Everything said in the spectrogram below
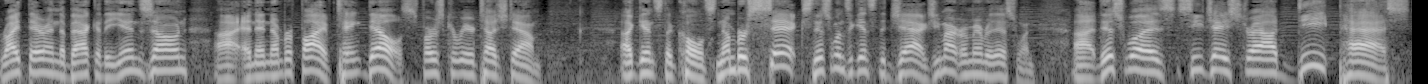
right there in the back of the end zone. Uh, and then number five, Tank Dell's first career touchdown against the Colts. Number six, this one's against the Jags. You might remember this one. Uh, this was C.J. Stroud deep pass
